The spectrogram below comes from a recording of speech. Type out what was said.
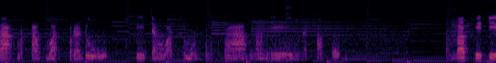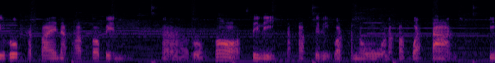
ศักดิ์นะครับ วัดประดู่ที่จังหวัดสมุทรสงครามนั่นเองนะครับผมสำหรับเกจิรูปถัดไปนะครับ ก็เป็นหลวงพ่อสิรินะครับสิริวัฒโนนะครับ วัดตาลที่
